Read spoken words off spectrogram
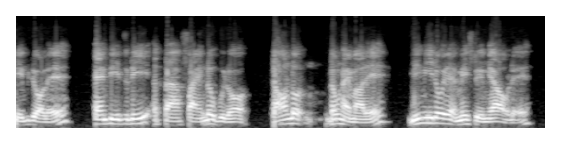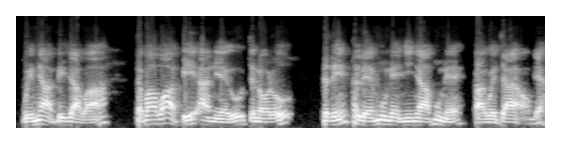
နေပြီးတော့လည်း MP3 အတန်ဖိုင်လုပ်ပြီးတော့ download လုပ်နိုင်ပါတယ်မိမိတို့ရဲ့ mix တွေများကိုလည်းဝေမျှပေးကြပါတဘာဝဘေးအန္တရာယ်ကိုကျွန်တော်တို့သတင်းဖလှယ်မှုနဲ့ညီညာမှုနဲ့ကာကွယ်ကြရအောင်ဗျာ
